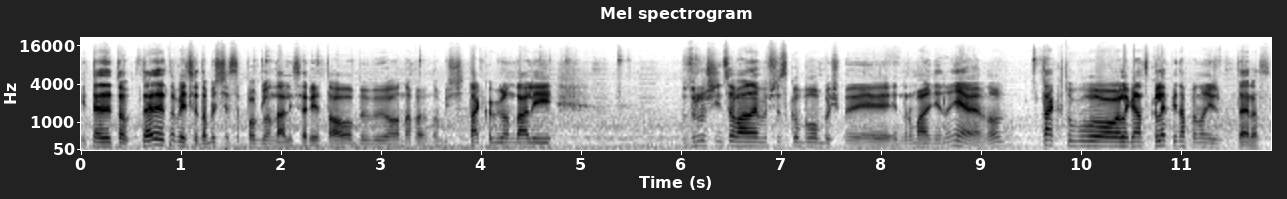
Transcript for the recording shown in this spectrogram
i wtedy to, wtedy to wiecie, to byście sobie pooglądali serię, to by było na pewno, byście tak oglądali, zróżnicowane by wszystko było, byśmy normalnie, no nie wiem, no tak to było elegancko lepiej na pewno niż teraz.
